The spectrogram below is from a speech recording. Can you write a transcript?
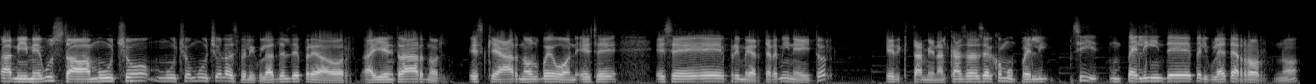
A mí me gustaba mucho, mucho, mucho las películas del Depredador. Ahí entra Arnold. Es que Arnold, huevón, ese, ese eh, primer Terminator, que también alcanza a ser como un peli, sí, un pelín de película de terror, ¿no?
